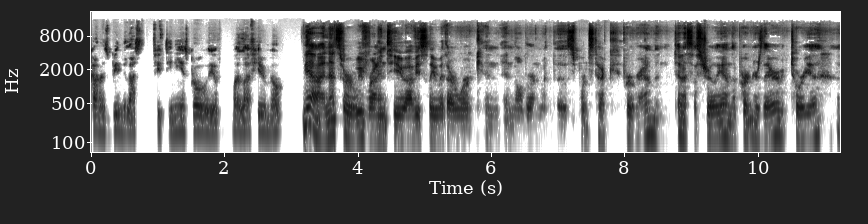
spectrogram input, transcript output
kind of has been the last 15 years probably of my life here in Melbourne. Yeah, and that's where we've run into, obviously, with our work in, in Melbourne with the sports tech program and Tennis Australia and the partners there, Victoria uh,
